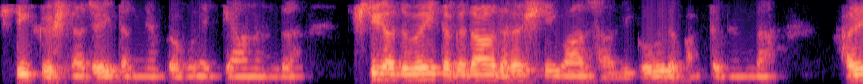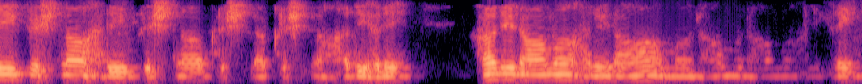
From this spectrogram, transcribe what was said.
श्रीकृष्णचैतन्य प्रभु नित्यानन्द श्री अद्वैत गदाधर श्रीवासादि गौर भक्तवृंद हरे कृष्णा हरे कृष्णा, कृष्ण कृष्ण, हरे हरे। हरे राम हरे राम राम राम, हरे हरे।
